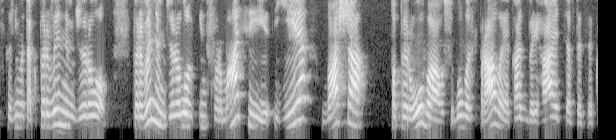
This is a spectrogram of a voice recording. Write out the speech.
скажімо так, первинним джерелом. Первинним джерелом інформації є ваша паперова особова справа, яка зберігається в ТЦК.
